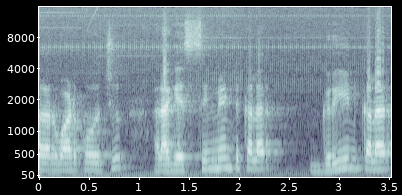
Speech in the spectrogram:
కలర్ వాడుకోవచ్చు. అలాగే cement colour green colour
